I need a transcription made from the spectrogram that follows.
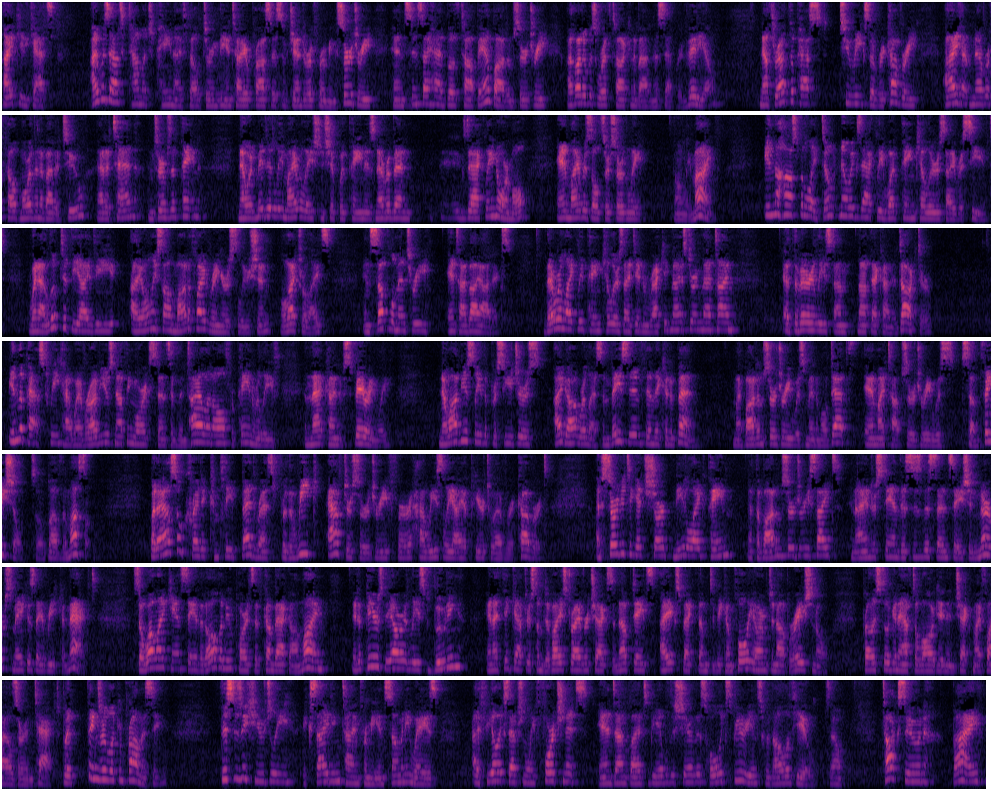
Hi, kitty cats. I was asked how much pain I felt during the entire process of gender-affirming surgery, and since I had both top and bottom surgery, I thought it was worth talking about in a separate video. Now, throughout the past two weeks of recovery, I have never felt more than about a 2 out of 10 in terms of pain. Now, admittedly, my relationship with pain has never been exactly normal, and my results are certainly only mine. In the hospital, I don't know exactly what painkillers I received, when I looked at the IV, I only saw modified Ringer solution, electrolytes, and supplementary antibiotics. There were likely painkillers I didn't recognize during that time. At the very least, I'm not that kind of doctor. In the past week, however, I've used nothing more extensive than Tylenol for pain relief, and that kind of sparingly. Now, obviously, the procedures I got were less invasive than they could have been. My bottom surgery was minimal depth, and my top surgery was subfascial, so above the muscle. But I also credit complete bed rest for the week after surgery for how easily I appear to have recovered. I started to get sharp needle-like pain at the bottom surgery site, and I understand this is the sensation nerves make as they reconnect. So while I can't say that all the new parts have come back online, it appears they are at least booting and I think after some device driver checks and updates, I expect them to become fully armed and operational. Probably still going to have to log in and check my files are intact, but things are looking promising. This is a hugely exciting time for me in so many ways. I feel exceptionally fortunate, and I'm glad to be able to share this whole experience with all of you. So, talk soon. Bye.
